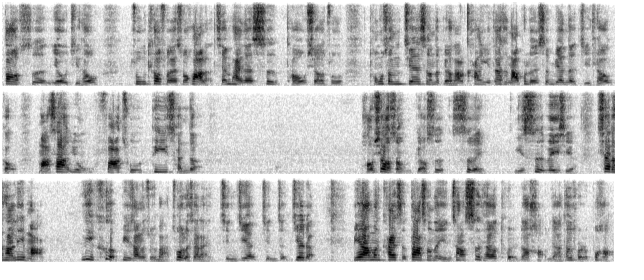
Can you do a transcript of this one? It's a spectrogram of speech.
倒是有几头猪跳出来说话了，前排的四头小猪同声尖声地表达了抗议，但是拿破仑身边的几条狗马上用发出低沉的。咆哮声表示示威，以示威胁，吓得他立马立刻闭上了嘴巴，坐了下来。紧接紧着接着，绵羊们开始大声的吟唱：“四条腿的好，两条腿的不好。”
